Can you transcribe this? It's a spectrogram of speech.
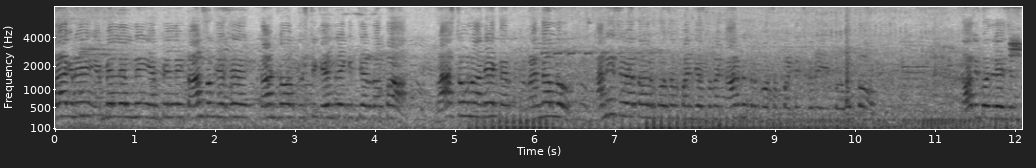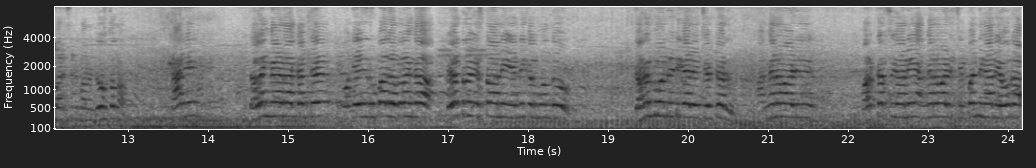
అలాగనే ఎమ్మెల్యేలని ఎంపీలని ట్రాన్స్ఫర్ చేసే దాంట్లో దృష్టి కేంద్రీకరించారు తప్ప రాష్ట్రంలో అనేక రంగాల్లో కనీస వేతనాల కోసం పనిచేస్తున్న కార్మికుల కోసం పట్టించుకునే ఈ ప్రభుత్వం గాలి వదిలేసిన పరిస్థితి మనం చూస్తున్నాం కానీ తెలంగాణ కంటే ఒక ఐదు రూపాయలు అదనంగా వేతనం ఇస్తామని ఎన్నికల ముందు జగన్మోహన్ రెడ్డి గారే చెప్పారు అంగన్వాడీ వర్కర్స్ కానీ అంగన్వాడీ సిబ్బంది కానీ ఎవరు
